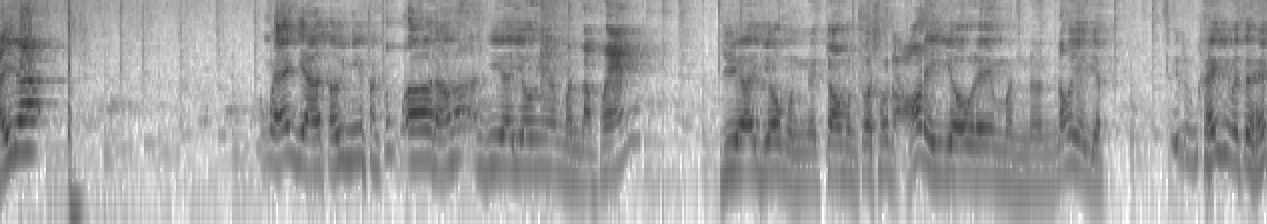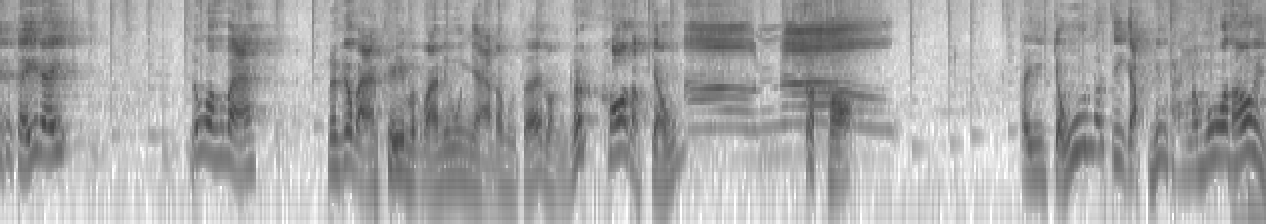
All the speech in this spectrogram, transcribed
tỷ đó. Không lẽ giờ tự nhiên thằng cúc ơ nào nó anh Duy vô mình đàm phán Duy ơi vô mình cho mình coi sổ đỏ đi vô đây mình nói giao dịch. Cái khỉ gì mà tôi hiểu cho kỹ đi. Đúng không các bạn? Nên các bạn khi mà các bạn đi mua nhà trong thực tế bạn rất khó gặp chủ. Rất khó. Tại vì chủ nó chỉ gặp những thằng nào mua thôi.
